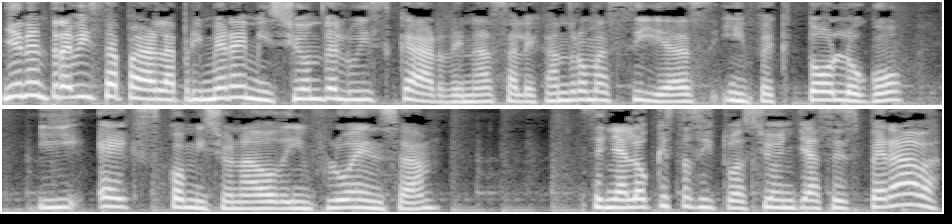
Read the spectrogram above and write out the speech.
Y en entrevista para la primera emisión de Luis Cárdenas, Alejandro Macías, infectólogo y ex comisionado de influenza, señaló que esta situación ya se esperaba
